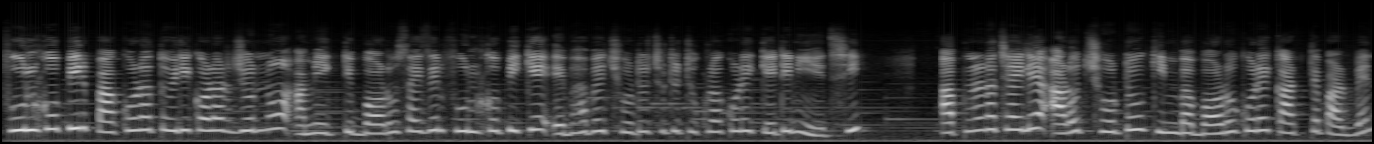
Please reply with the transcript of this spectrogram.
ফুলকপির পাকোড়া তৈরি করার জন্য আমি একটি বড় সাইজের ফুলকপিকে এভাবে ছোট ছোট টুকরা করে কেটে নিয়েছি। আপনারা চাইলে আরও ছোট কিংবা বড় করে কাটতে পারবেন।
